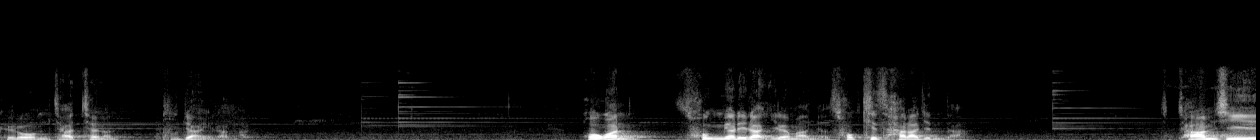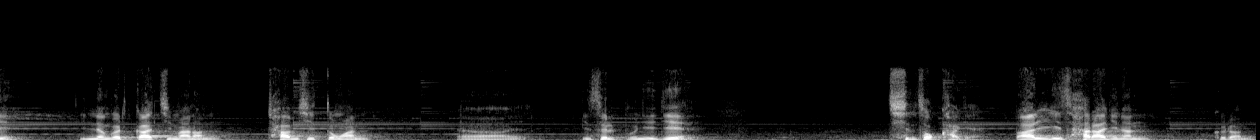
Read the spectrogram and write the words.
괴로움 자체는 부장이란 말. 혹은 속멸이라 이름하며 속히 사라진다. 잠시 있는 것 같지만은 잠시 동안 어, 있을 뿐이지 신속하게 빨리 사라지는 그런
